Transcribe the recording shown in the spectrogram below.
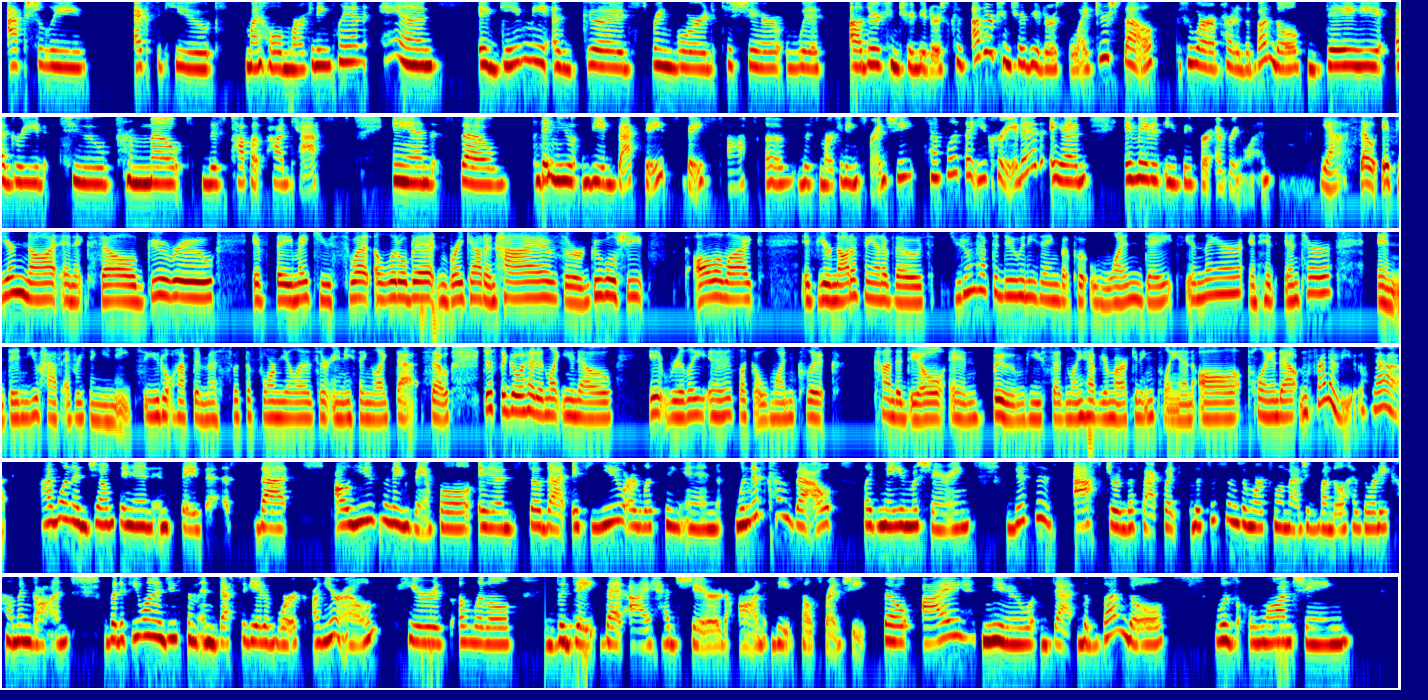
actually execute my whole marketing plan. And it gave me a good springboard to share with other contributors because other contributors like yourself who are a part of the bundle, they agreed to promote this pop up podcast. And so they knew the exact dates based off of this marketing spreadsheet template that you created, and it made it easy for everyone. Yeah. So if you're not an Excel guru, if they make you sweat a little bit and break out in hives or Google Sheets, all alike, if you're not a fan of those, you don't have to do anything but put one date in there and hit enter, and then you have everything you need. So you don't have to mess with the formulas or anything like that. So just to go ahead and let you know, it really is like a one click kind of deal and boom you suddenly have your marketing plan all planned out in front of you yeah I want to jump in and say this that I'll use an example. And so that if you are listening in, when this comes out, like Magan was sharing, this is after the fact, like the Systems and Workflow Magic Bundle has already come and gone. But if you want to do some investigative work on your own, here's a little the date that I had shared on the Excel spreadsheet. So I knew that the bundle was launching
